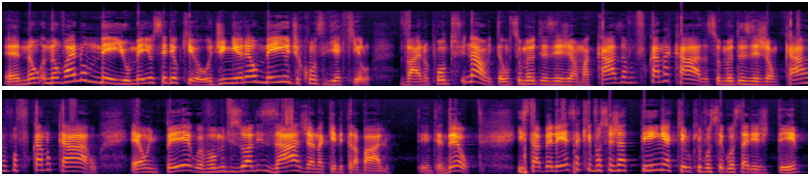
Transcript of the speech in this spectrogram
É, não, não vai no meio, o meio seria o quê? O dinheiro é o meio de conseguir aquilo. Vai no ponto final. Então, se o meu desejo é uma casa, eu vou focar na casa. Se o meu desejo é um carro, eu vou focar no carro. É um emprego, eu vou me visualizar já naquele trabalho. Entendeu? Estabeleça que você já tem aquilo que você gostaria de ter.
